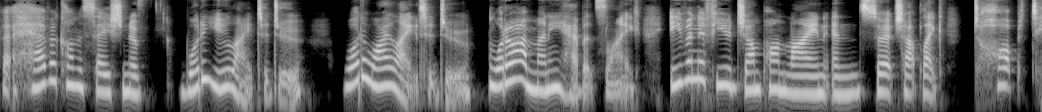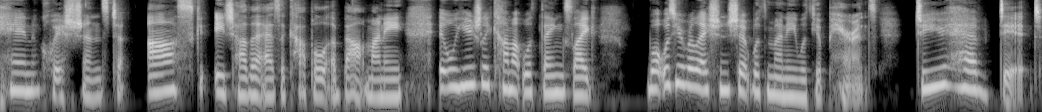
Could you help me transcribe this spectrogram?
But have a conversation of what do you like to do? What do I like to do? What are our money habits like? Even if you jump online and search up like top 10 questions to ask each other as a couple about money, it will usually come up with things like what was your relationship with money with your parents? Do you have debt?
